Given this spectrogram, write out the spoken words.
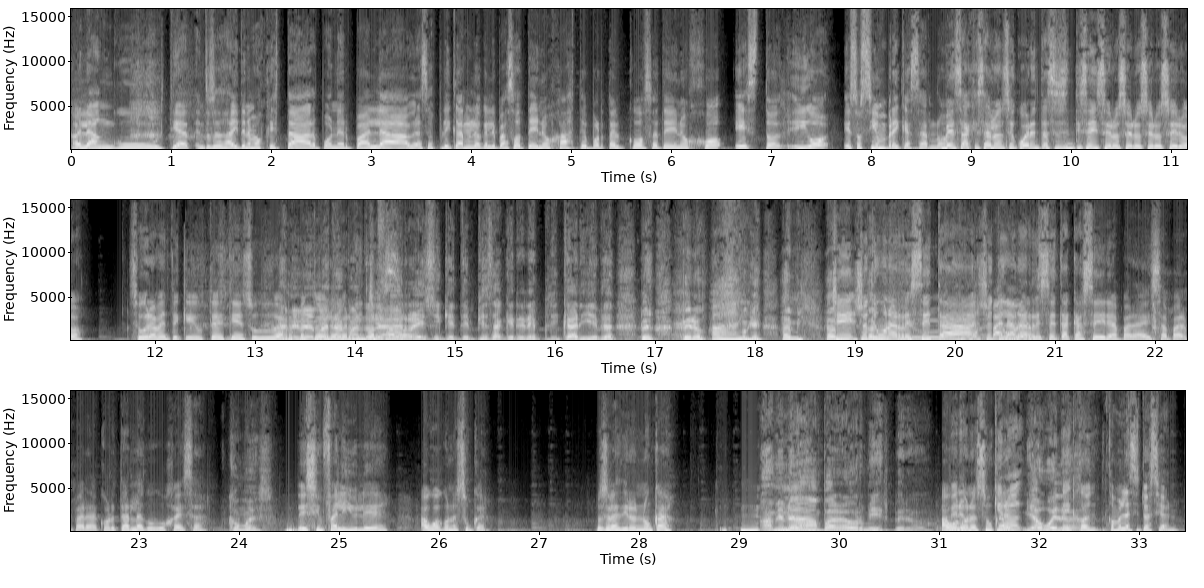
a la angustia. Entonces ahí tenemos que estar, poner palabras, explicarle lo que le pasó. Te enojaste por tal cosa, te enojó esto. Digo, eso siempre hay que hacerlo. Mensajes al 1140 660000. Seguramente que ustedes tienen sus dudas a mí me respecto de los mata berrinches. le Por favor. agarra ese que te empieza a querer explicar y pero, pero, Ay. porque a mí. a Che, yo a tengo una receta, yo tengo una Palabras. receta casera para esa, para, para cortar la congoja esa. ¿Cómo es? Es infalible, ¿eh? Agua con azúcar. ¿No se las dieron nunca? A mí me No. daban para dormir, pero. ¿Agua Pero con azúcar? quiero- Mi abuela. eh, con- como la situación.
